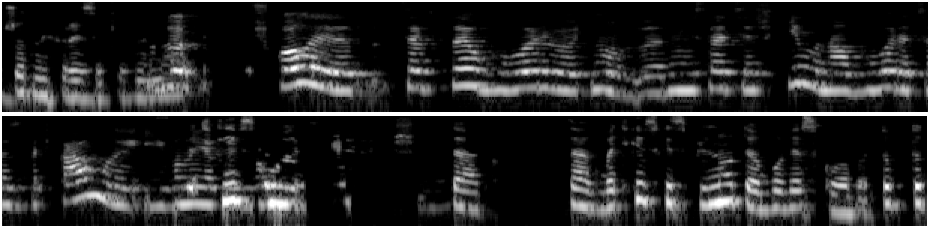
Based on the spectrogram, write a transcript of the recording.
жодних ризиків немає. Школи це все обговорюють. Ну, адміністрація шкіл вона обговорює це з батьками, і вони якось батьківськими- рішення. Так, так, батьківські спільноти обов'язково. Тобто,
